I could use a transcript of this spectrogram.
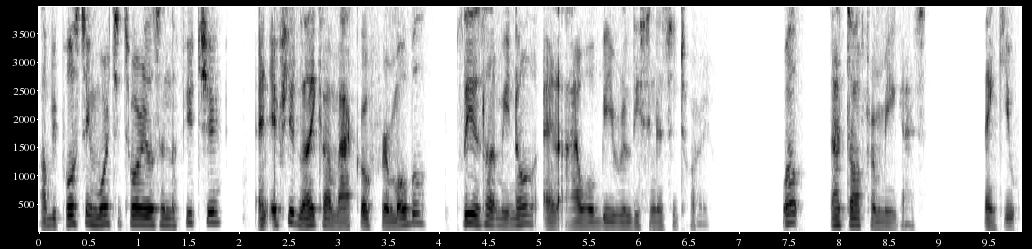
I'll be posting more tutorials in the future, and if you'd like a macro for mobile, please let me know and I will be releasing a tutorial. Well, that's all from me guys. Thank you.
